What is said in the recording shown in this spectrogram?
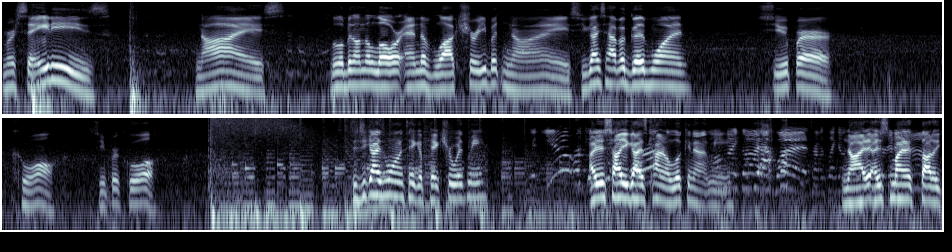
Mercedes. Nice. A little bit on the lower end of luxury, but nice. You guys have a good one. Super. Cool. Super cool. Did you guys want to take a picture with me? With you? I just saw you guys kind of looking at Oh me. my god, I was. I was like, No, I, I just might have thought it.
